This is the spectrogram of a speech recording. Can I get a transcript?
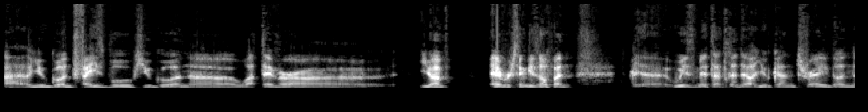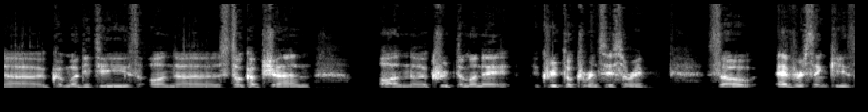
uh you go on Facebook, you go on uh, whatever. Uh, you have everything is open. with MetaTrader, you can trade on commodities, on stock option, on crypto money, cryptocurrency. Sorry. So everything is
